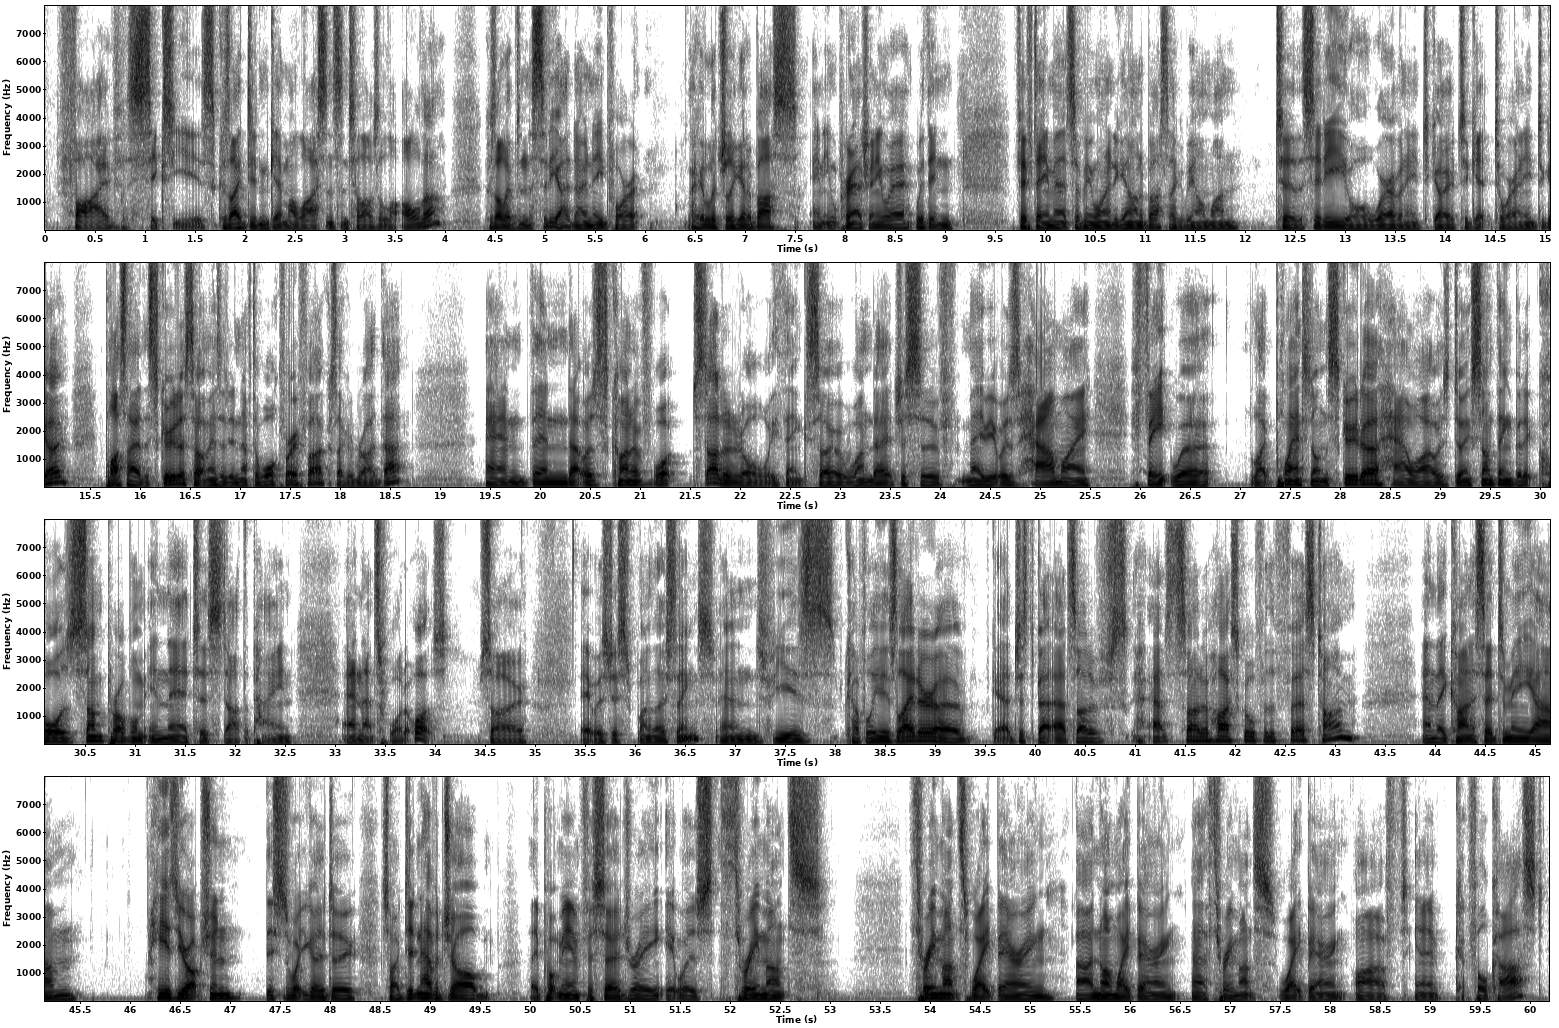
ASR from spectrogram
five, six years because I didn't get my license until I was a lot older. Because I lived in the city, I had no need for it. I could literally get a bus any pretty much anywhere within 15 minutes of me wanting to get on a bus. I could be on one to the city or wherever I need to go to get to where I need to go. Plus, I had the scooter, so it means I didn't have to walk very far because I could ride that. And then that was kind of what started it all, we think. So one day it just sort of maybe it was how my feet were like planted on the scooter, how I was doing something, but it caused some problem in there to start the pain. And that's what it was. So it was just one of those things. And years, a couple of years later, uh, just about outside of outside of high school for the first time, and they kind of said to me, um, "Here's your option. This is what you got to do." So I didn't have a job. They put me in for surgery. It was three months, three months weight bearing, uh, non weight bearing, uh, three months weight bearing uh, in a full cast.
